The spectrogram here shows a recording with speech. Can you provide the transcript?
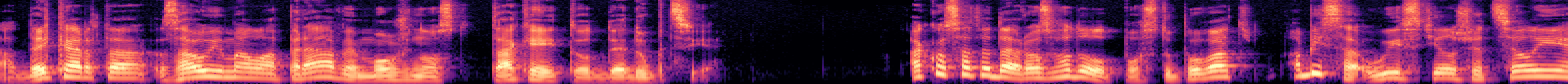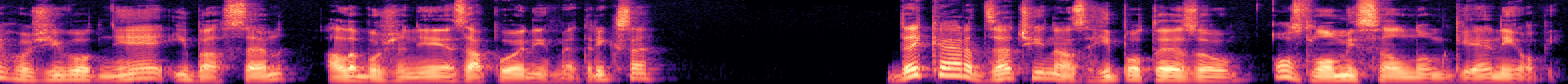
A Descartes zaujímala práve možnosť takejto dedukcie. Ako sa teda rozhodol postupovať, aby sa uistil, že celý jeho život nie je iba sen, alebo že nie je zapojený v Matrixe? Descartes začína s hypotézou o zlomyselnom géniovi.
